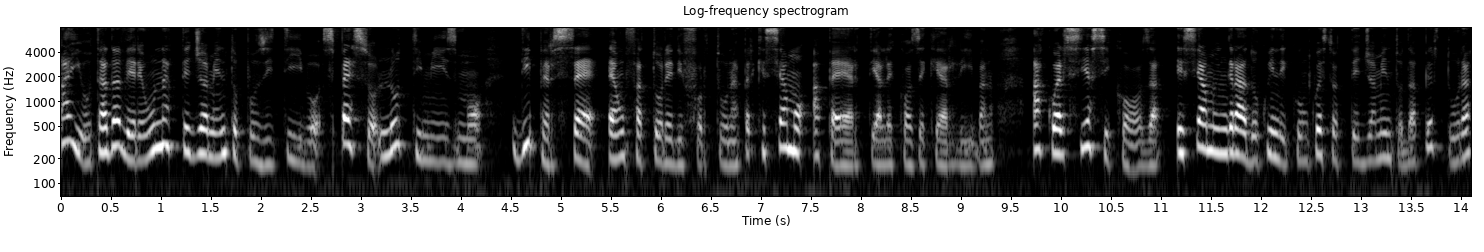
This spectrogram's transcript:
aiuta ad avere un atteggiamento positivo. Spesso l'ottimismo di per sé è un fattore di fortuna perché siamo aperti alle cose che arrivano, a qualsiasi cosa e siamo in grado quindi con questo atteggiamento d'apertura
